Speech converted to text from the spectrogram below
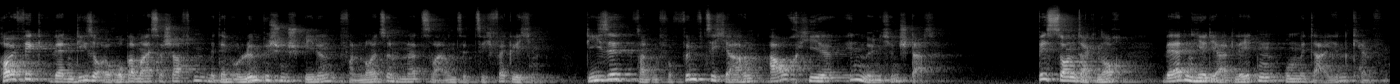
Häufig werden diese Europameisterschaften mit den Olympischen Spielen von 1972 verglichen. Diese fanden vor 50 Jahren auch hier in München statt. Bis Sonntag noch werden hier die Athleten um Medaillen kämpfen.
